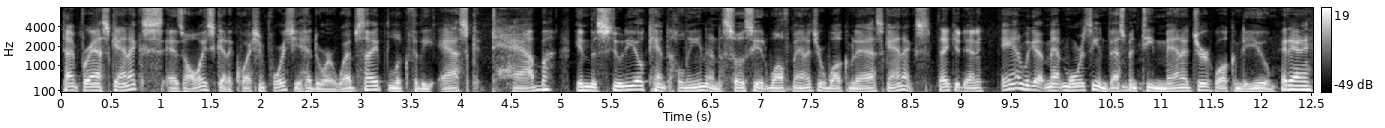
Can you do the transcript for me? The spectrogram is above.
Time for Ask Annex. As always, got a question for us. You head to our website, look for the Ask tab. In the studio, Kent Helene, an associate wealth manager. Welcome to Ask Annex. Thank you, Danny. And we got Matt Morsey, investment team manager. Welcome to you. Hey, Danny.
